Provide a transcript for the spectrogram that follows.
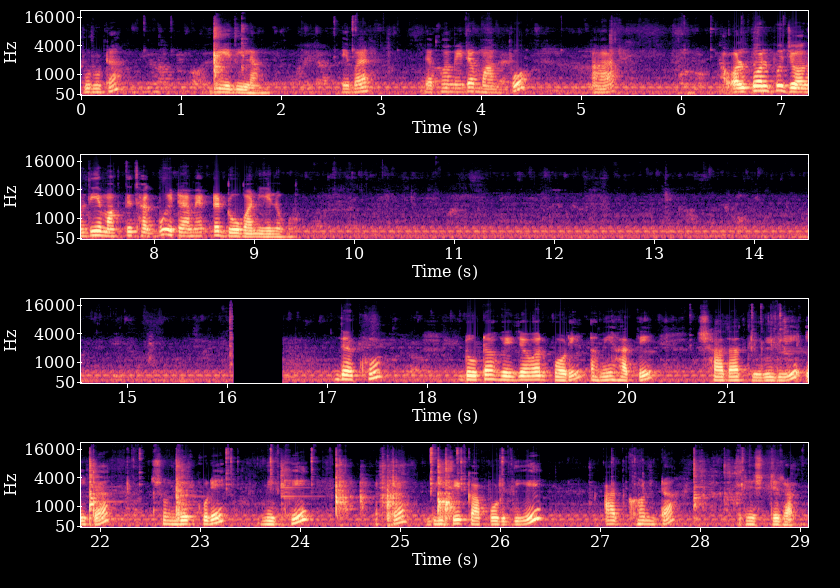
পুরোটা দিয়ে দিলাম। এবার দেখো আমি এটা মাখবো। আর অল্প অল্প জল দিয়ে মাখতে থাকব। এটা আমি একটা ডো বানিয়ে নেব। দেখো ডোটা হয়ে যাওয়ার পরে আমি হাতে সাদা তেল দিয়ে এটা সুন্দর করে মেখে একটা ভিজে কাপড় দিয়ে আধ ঘণ্টা রেস্টে রাখব।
